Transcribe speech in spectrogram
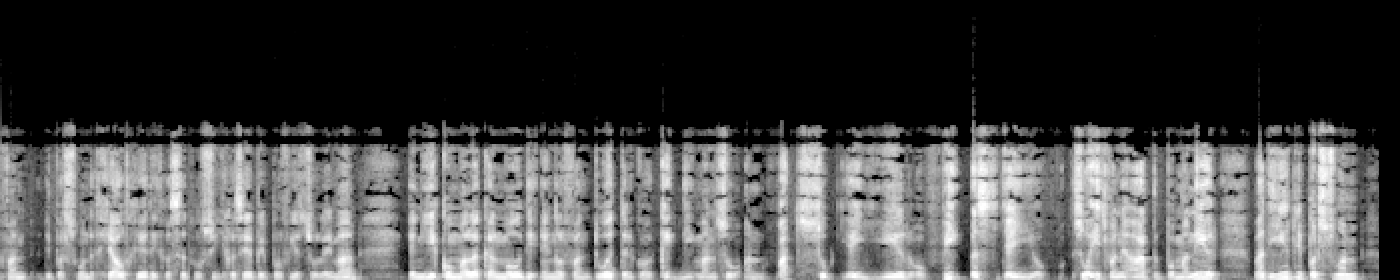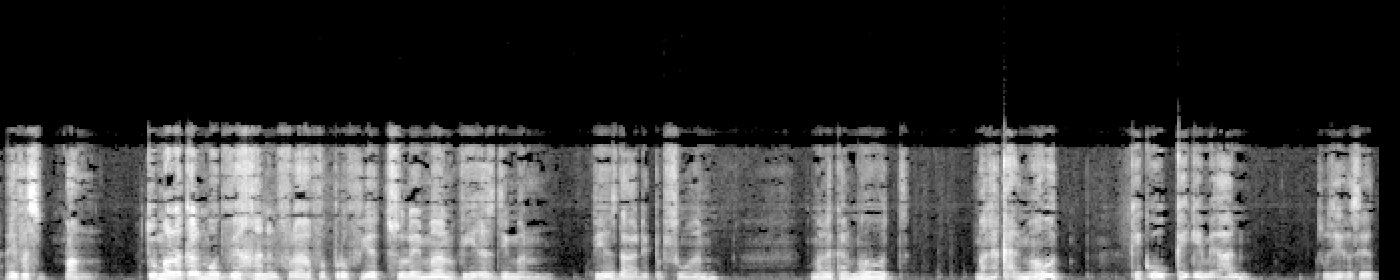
van die persoon wat geld gee, het gesit wat so gesê by profeet Suleiman en hier kom Malik al-Maut die engel van dood en kom kyk die man so aan, wat soek jy hier of wie is jy of so iets van die aard op 'n manier wat hierdie persoon, hy was bang. Toe Malakal moet weggaan en vra vir profeet Suleiman, wie is die man? Wie is daardie persoon? Malakal moet. Malakal moet. Kyk hoe kyk hy my aan. Soos hy gesê het,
